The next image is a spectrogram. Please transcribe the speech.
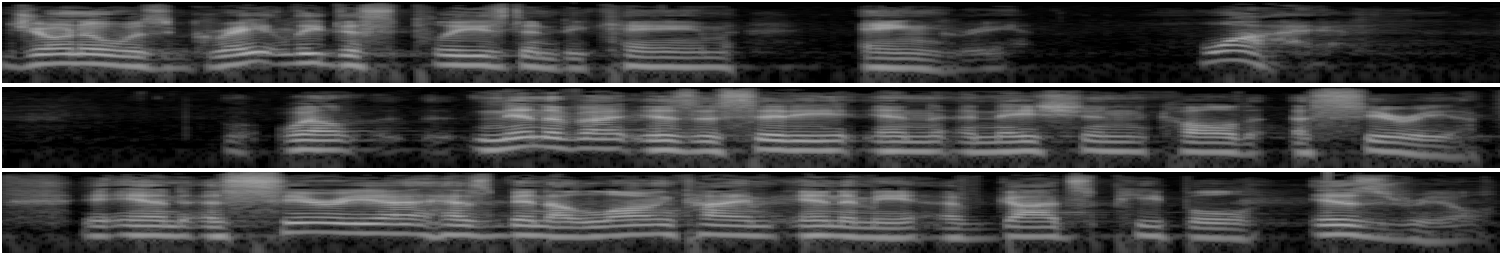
Jonah was greatly displeased and became angry. Why? Well, Nineveh is a city in a nation called Assyria. And Assyria has been a longtime enemy of God's people, Israel.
